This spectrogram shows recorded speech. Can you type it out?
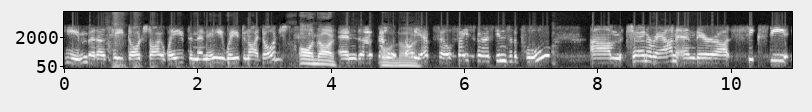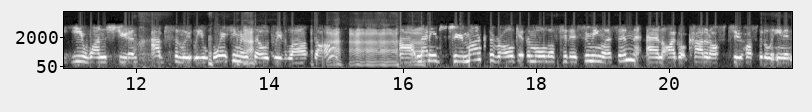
him, but as he dodged, I weaved and then he weaved and I dodged Oh, no. and uh, fell, Oh, no. yep, fell face first into the pool. Um, turn around and there are 60 year one students absolutely wetting themselves with laughter uh, managed to mark the roll, get them all off to their swimming lesson, and I got carted off to hospital in an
